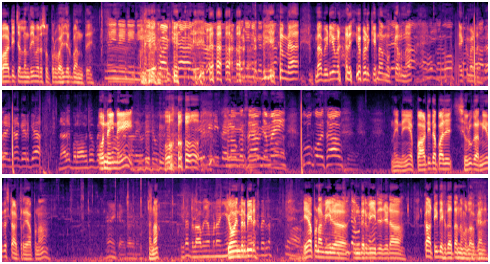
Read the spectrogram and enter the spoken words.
ਪਾਰਟੀ ਚੱਲਣ ਦੀ ਮੇਰੇ ਸੁਪਰਵਾਈਜ਼ਰ ਬਣਤੇ। ਨਹੀਂ ਨਹੀਂ ਨਹੀਂ ਨਹੀਂ ਇਹ ਪਾਰਟੀ ਦਾ ਅੰਕਲ ਜੀ ਨੇ ਕਰੀ ਆ। ਮੈਂ ਮੈਂ ਵੀਡੀਓ ਬਣਾ ਲਈ ਮੁੜ ਕੇ ਨਾ ਮੁੱਕਰਨਾ ਉਹ ਕਰੋ ਇੱਕ ਮਿੰਟ। ਇੰਨਾ ਗਿਰ ਗਿਆ ਨਾਲੇ ਬਲੌਗ ਤੋਂ ਉਹ ਨਹੀਂ ਨਹੀਂ। ਉਹ ਬਲੌਗਰ ਸਾਹਿਬ ਜਮੇ ਤੂੰ ਕੋਈ ਸਾਹਿਬ। ਨਹੀਂ ਨਹੀਂ ਇਹ ਪਾਰਟੀ ਤਾਂ ਆਪਾਂ ਜੇ ਸ਼ੁਰੂ ਕਰਨੀ ਹੈ ਤਾਂ ਸਟਾਰਟਰ ਹੈ ਆਪਣਾ। ਹਾਂ ਕਹਿ ਸਕਦੇ। ਹੈਨਾ? ਇਹ ਤਾਂ ਗੁਲਾਬ ਜਾਮਣਾ ਹੀ ਕਿਉਂ ਇੰਦਰਵੀਰ ਇਹ ਆਪਣਾ ਵੀਰ ਇੰਦਰਵੀਰ ਜਿਹੜਾ ਘੱਟ ਹੀ ਦਿਖਦਾ ਤੁਹਾਨੂੰ ਵਲੌਗਾਂ 'ਚ।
